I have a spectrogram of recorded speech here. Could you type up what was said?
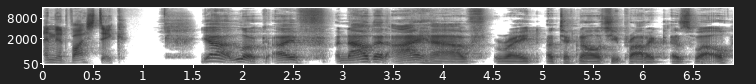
an advice tech? Yeah, look, I've now that I have right a technology product as well,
